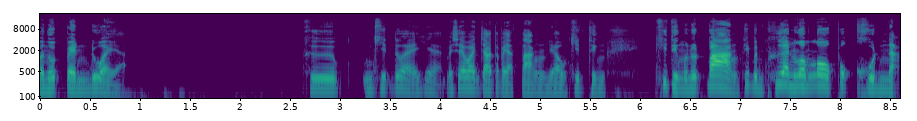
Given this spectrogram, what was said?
มนุษย์เป็นด้วยอะ่ะคือมึงคิดด้วยเฮียไม่ใช่ว่าจะประหยัดตังค์เดียวคิดถึง คิดถึงมนุษย์บ้างที่เป็นเพื่อนง่โง่พวกคุณน่ะ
